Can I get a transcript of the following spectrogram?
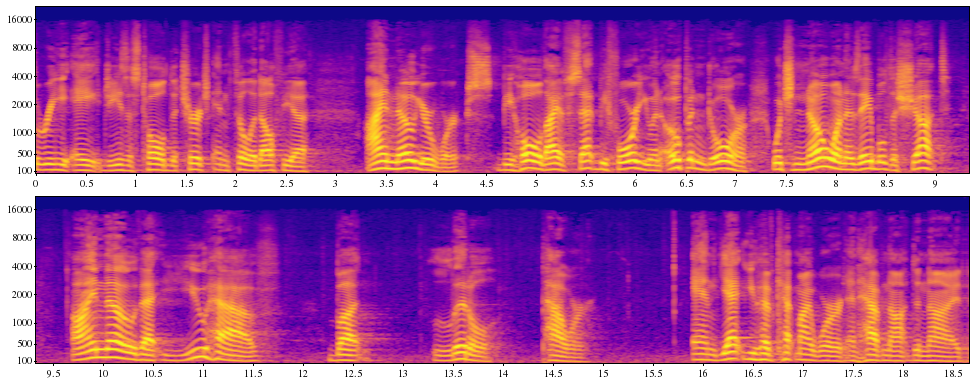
3 8, Jesus told the church in Philadelphia, I know your works. Behold, I have set before you an open door which no one is able to shut. I know that you have but little power and yet you have kept my word and have not denied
